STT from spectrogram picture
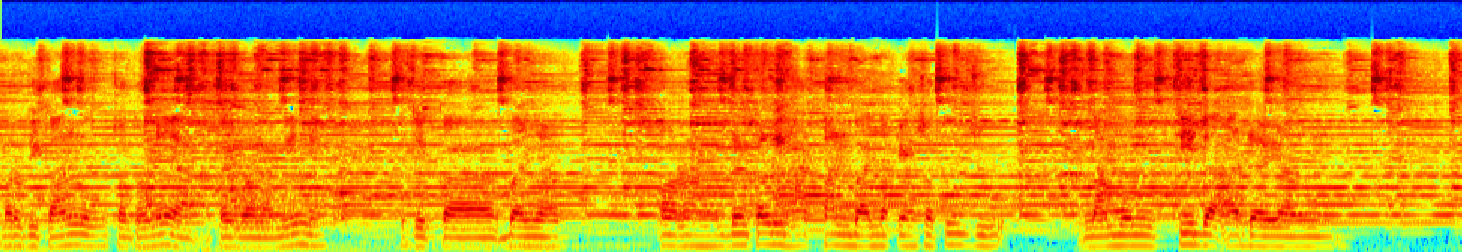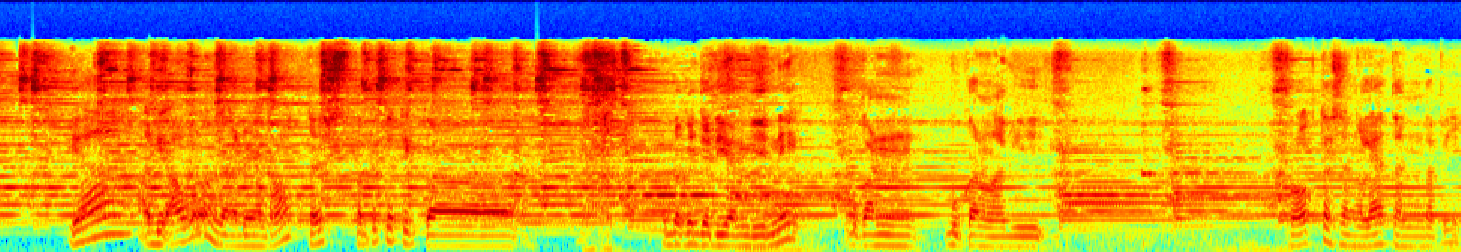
merugikan lo contohnya ya apa yang ini ketika banyak orang dan kelihatan banyak yang setuju namun tidak ada yang ya di awal nggak ada yang protes tapi ketika udah kejadian gini bukan bukan lagi protes yang kelihatan tapi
